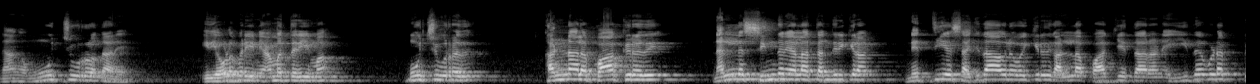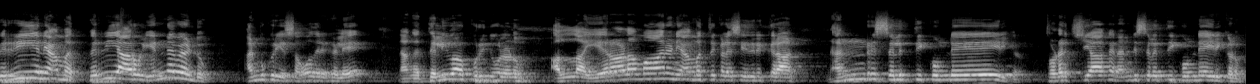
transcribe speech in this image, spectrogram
நாங்க மூச்சு விடுறோம் தானே. இது எவ்வளவு பெரிய நியமத் தெரியுமா? மூச்சு விடுறது கண்ணால் பார்க்கறது நல்ல சிந்தனை எல்லாம் தந்திருக்கிறான். நெத்திய சஜிதாவில் வைக்கிறதுக்கு அல்லாஹ் பாக்கியத்தாரானே. இதை விட பெரிய நியமத் பெரிய அருள் என்ன வேண்டும்? அன்புக்குரிய சகோதரிகளே நாங்கள் தெளிவாக புரிந்து கொள்ளணும். அல்லாஹ் ஏராளமான ஞாபகத்துக்களை செய்திருக்கிறான். நன்றி செலுத்தி கொண்டே இருக்கணும் தொடர்ச்சியாக நன்றி செலுத்தி கொண்டே இருக்கணும்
